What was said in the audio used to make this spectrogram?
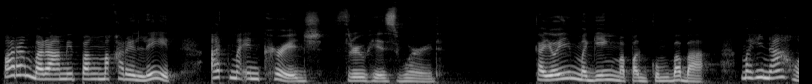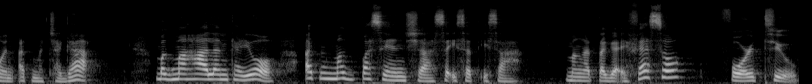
para marami pang makarelate at ma-encourage through His Word. Kayo'y maging mapagkumbaba, mahinahon at matyaga. Magmahalan kayo at magpasensya sa isa't isa. Mga taga-Efeso 4.2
